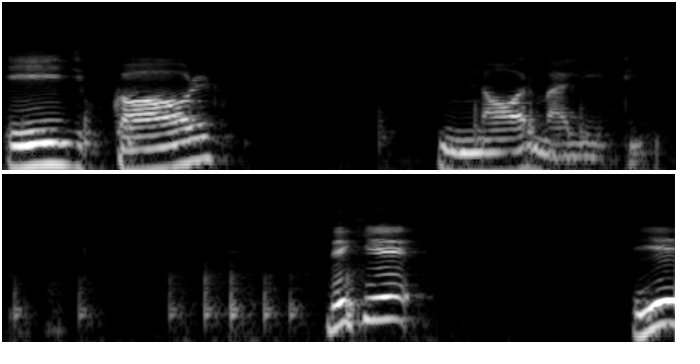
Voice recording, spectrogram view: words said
is called normality देखिए ये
